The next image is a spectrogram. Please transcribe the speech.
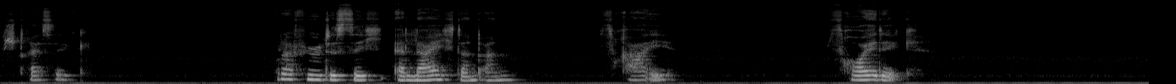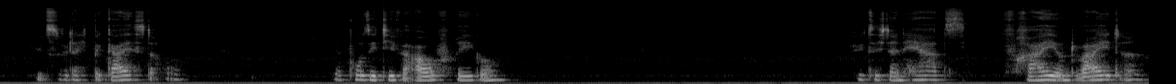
stressig? Oder fühlt es sich erleichternd an, frei, freudig. Fühlst du vielleicht Begeisterung, eine positive Aufregung? fühlt sich dein Herz frei und weit an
